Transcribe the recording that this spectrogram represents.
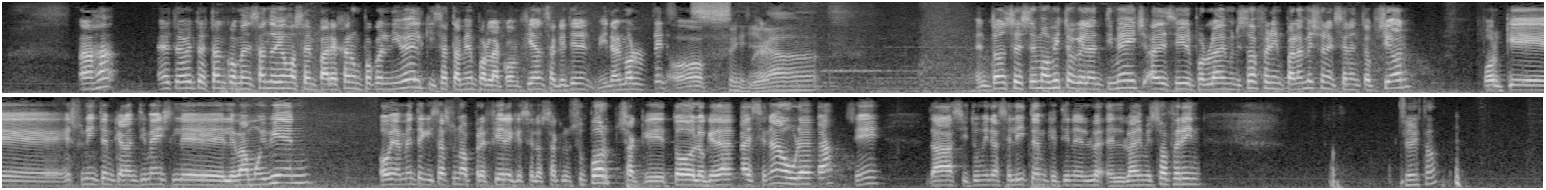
Ajá. En este momento están comenzando, digamos, a emparejar un poco el nivel, quizás también por la confianza que tienen. Mira el Morlin. Oh, Sí, bueno. llegaba. Entonces hemos visto que el Anti-Mage ha decidido por Vladimir Suffering. Para mí es una excelente opción. Porque es un ítem que al Anti-Mage le, le va muy bien. Obviamente quizás uno prefiere que se lo saque un support, ya que todo lo que da es en aura, ¿sí? Da, si tú miras el ítem que tiene el, el Vladimir Suffering, Sí, ahí está.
